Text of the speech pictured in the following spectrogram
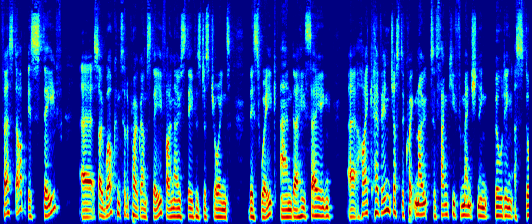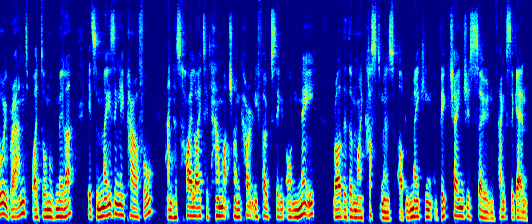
first up is Steve. Uh, so welcome to the program, Steve. I know Steve has just joined this week, and he's saying. Uh, hi, Kevin. Just a quick note to thank you for mentioning Building a Story Brand by Donald Miller. It's amazingly powerful and has highlighted how much I'm currently focusing on me rather than my customers. I'll be making big changes soon. Thanks again.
